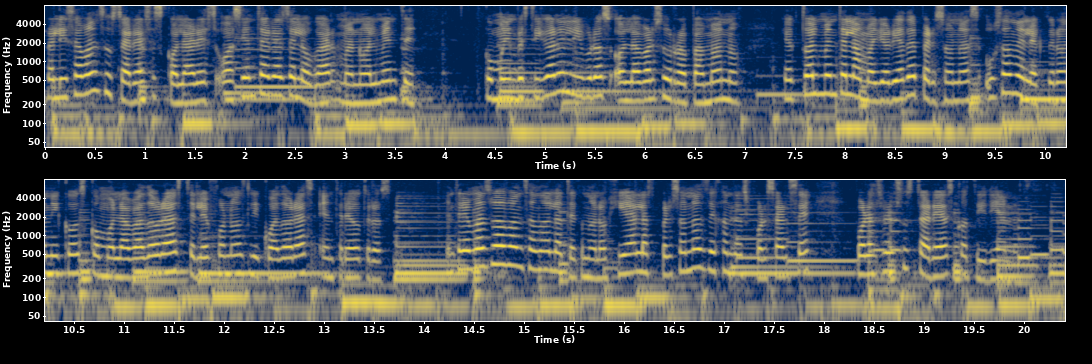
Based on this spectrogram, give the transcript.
realizaban sus tareas escolares o hacían tareas del hogar manualmente, como investigar en libros o lavar su ropa a mano, y actualmente la mayoría de personas usan electrónicos como lavadoras, teléfonos, licuadoras, entre otros. Entre más va avanzando la tecnología, las personas dejan de esforzarse por hacer sus tareas cotidianas.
